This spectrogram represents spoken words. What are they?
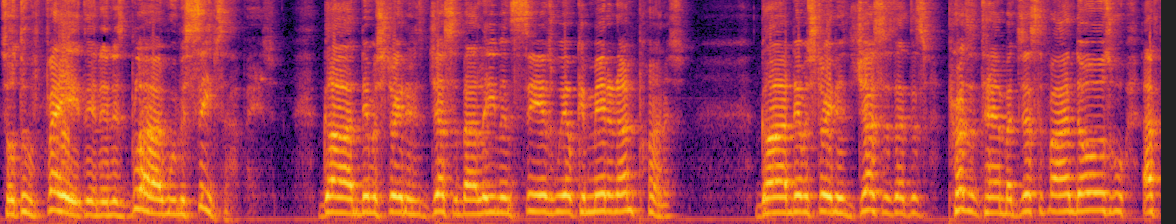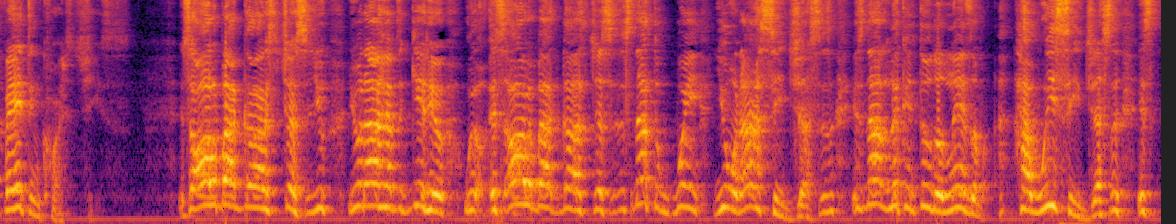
So through faith and in his blood, we receive salvation. God demonstrated his justice by leaving sins we have committed unpunished. God demonstrated his justice at this present time by justifying those who have faith in Christ it's all about God's justice. You, you and I have to get here. We're, it's all about God's justice. It's not the way you and I see justice. It's not looking through the lens of how we see justice. It's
